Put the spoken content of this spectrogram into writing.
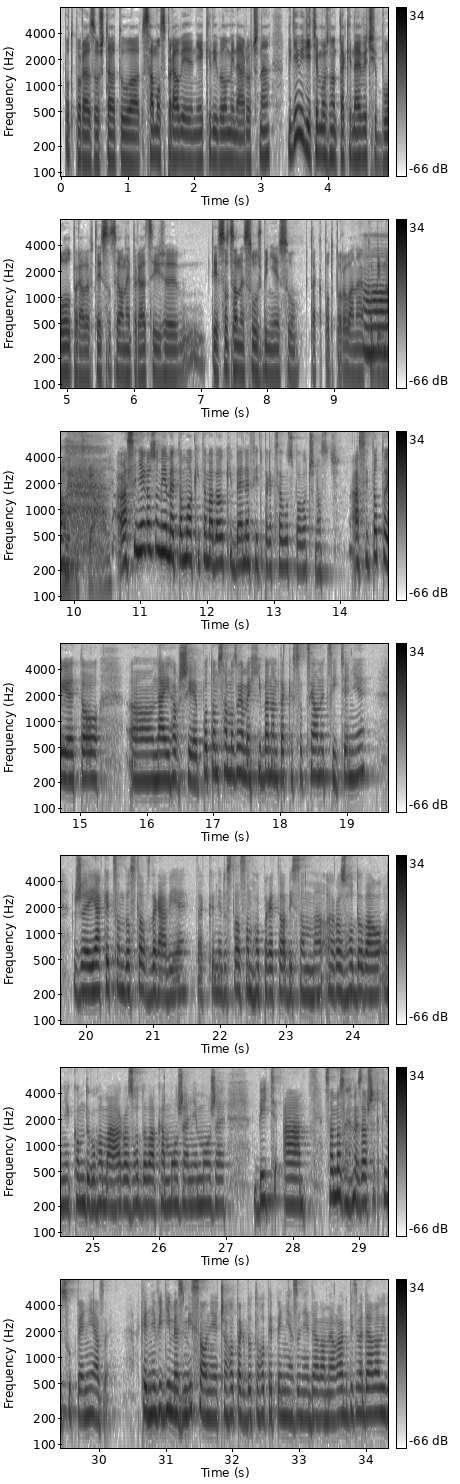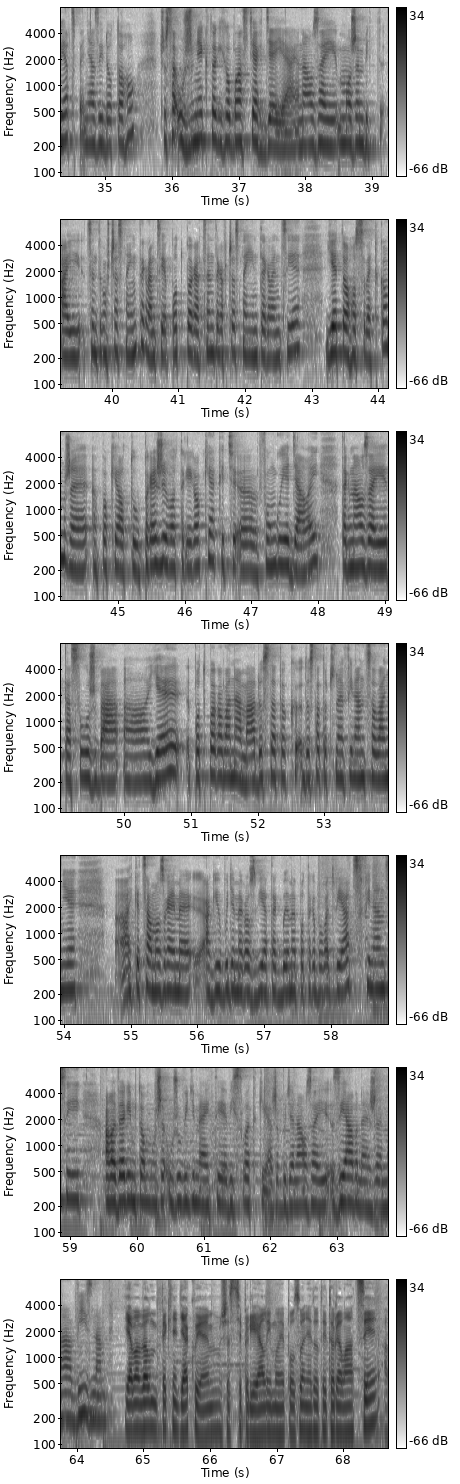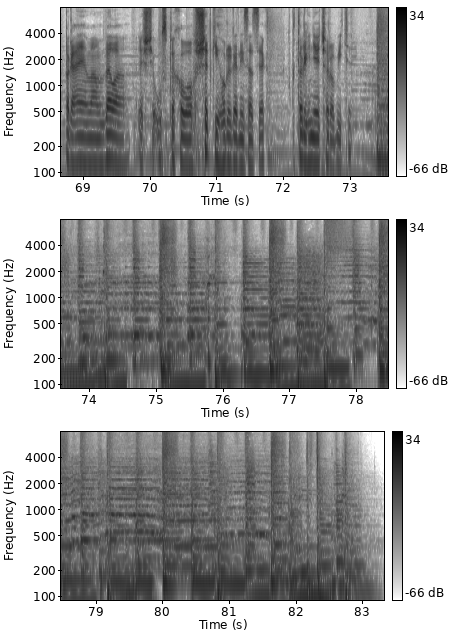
podpora zo štátu a samozprávy je niekedy veľmi náročná. Kde vidíte možno taký najväčší bôl práve v tej sociálnej práci, že tie sociálne služby nie sú tak podporované, ako by mali byť? Asi nerozumieme tomu, aký to má veľký benefit pre celú spoločnosť. Asi toto je to uh, najhoršie. Potom samozrejme chýba nám také sociálne cítenie, že ja keď som dostal zdravie, tak nedostal som ho preto, aby som rozhodoval o niekom druhom a rozhodoval, kam môže a nemôže byť. A samozrejme za všetkým sú peniaze keď nevidíme zmysel niečoho, tak do toho tie peniaze nedávame. Ale ak by sme dávali viac peniazy do toho, čo sa už v niektorých oblastiach deje, a ja naozaj môžem byť aj Centrum včasnej intervencie, podpora Centra včasnej intervencie, je toho svetkom, že pokiaľ tu prežilo 3 roky a keď e, funguje ďalej, tak naozaj tá služba e, je podporovaná, má dostatok, dostatočné financovanie aj keď samozrejme, ak ju budeme rozvíjať, tak budeme potrebovať viac financií, ale verím tomu, že už uvidíme aj tie výsledky a že bude naozaj zjavné, že má význam. Ja vám veľmi pekne ďakujem, že ste prijali moje pozvanie do tejto relácie a prajem vám veľa ešte úspechov vo všetkých organizáciách, v ktorých niečo robíte.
